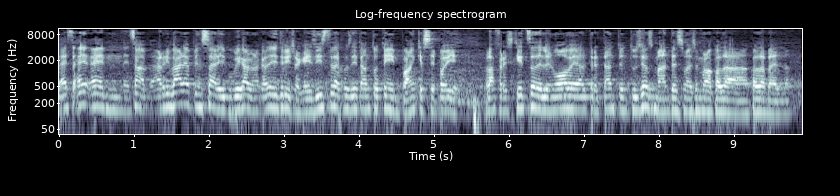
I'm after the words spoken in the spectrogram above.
è, è, insomma, arrivare a pensare di pubblicare una casa editrice che esiste da così tanto tempo, anche se poi la freschezza delle nuove è altrettanto entusiasmante, insomma, sembra una cosa, una cosa bella.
